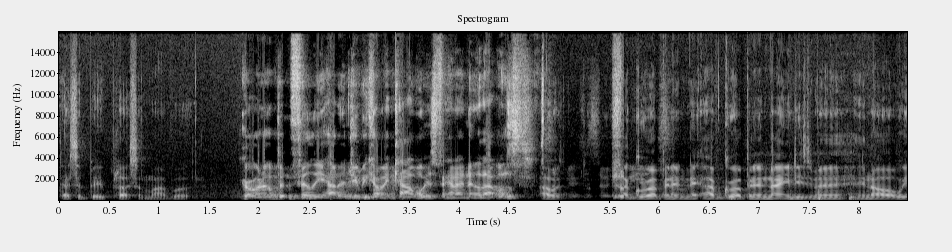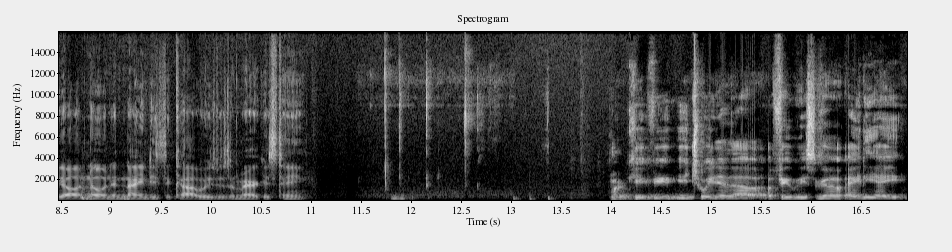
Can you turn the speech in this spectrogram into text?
that's a big plus in my book. Growing up in Philly, how did you become a Cowboys fan? I know that was. I was. I grew up in the. I grew up in the '90s, man. You know, we all know in the '90s the Cowboys was America's team. Markieff, you, you tweeted out a few weeks ago 88,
